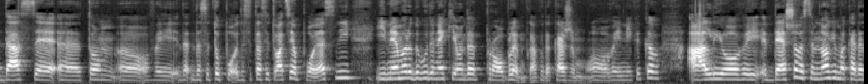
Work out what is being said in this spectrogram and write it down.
da se e, tom e, ovaj da, da se to da se ta situacija pojasni i ne mora da bude neki onda problem kako da kažem ovaj nikakav ali ovaj dešava se mnogima kada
